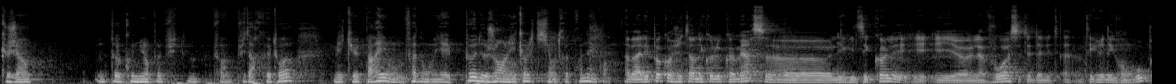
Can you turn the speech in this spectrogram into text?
que j'ai un, peu connu un peu plus, enfin, plus tard que toi, mais que pareil, en fait, il y avait peu de gens à l'école qui entreprenaient. Quoi. Ah bah à l'époque, quand j'étais en école de commerce, euh, les écoles et, et, la voie, c'était d'aller intégrer des grands groupes.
